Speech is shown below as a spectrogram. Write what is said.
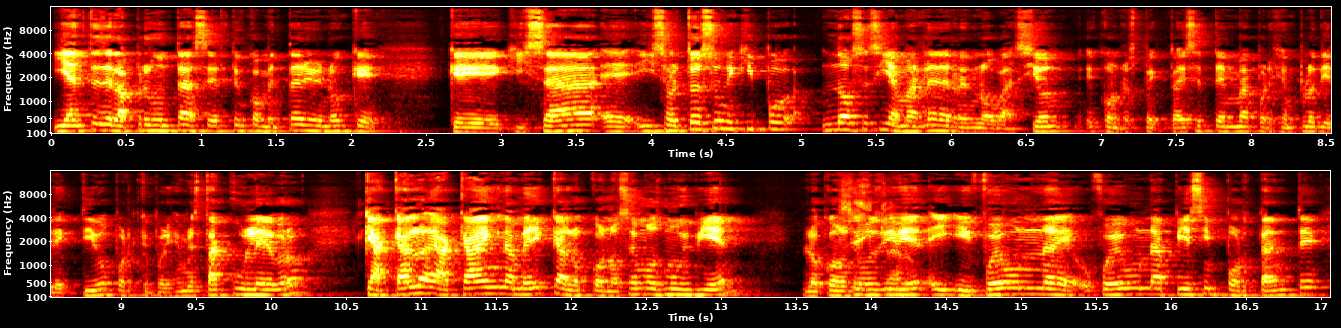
Y antes de la pregunta, hacerte un comentario, ¿no? Que, que quizá, eh, y sobre todo es un equipo, no sé si llamarle de renovación eh, con respecto a ese tema, por ejemplo, directivo, porque por ejemplo está Culebro, que acá, acá en América lo conocemos muy bien, lo conocemos muy bien, y, fue, una, fue una pieza importante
